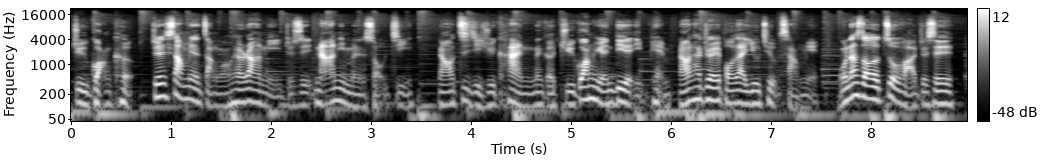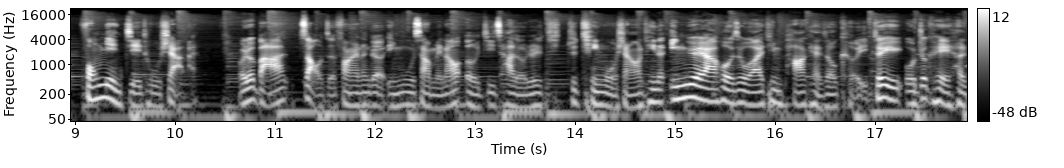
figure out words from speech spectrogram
聚光课，就是上面的长官会让你就是拿你们的手机，然后自己去看那个聚光原地的影片，然后他就会 po 在 YouTube 上面。我那时候的做法就是封面截图下来。我就把它照着放在那个荧幕上面，然后耳机插着，我就去听我想要听的音乐啊，或者是我爱听 podcast 都可以，所以我就可以很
